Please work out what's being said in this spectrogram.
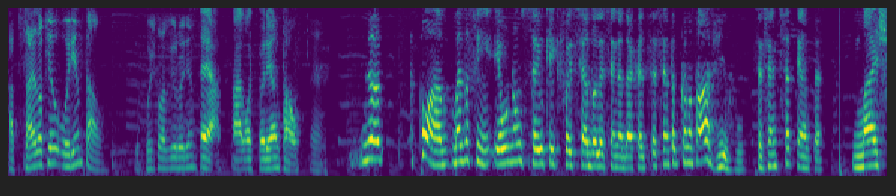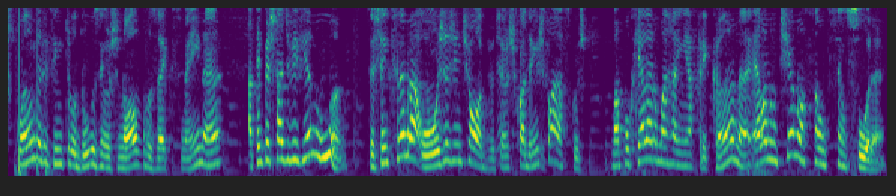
A Psylocke é oriental. Depois que ela virou oriental. É, Psylocke oriental. É. Não, Porra, mas assim, eu não sei o que que foi ser adolescente na década de 60 porque eu não tava vivo. 60 e 70. Mas quando eles introduzem os novos X-Men, né? A Tempestade vivia nua. Vocês têm que se lembrar. Hoje a gente, óbvio, tem os quadrinhos clássicos. Mas porque ela era uma rainha africana, ela não tinha noção de censura.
